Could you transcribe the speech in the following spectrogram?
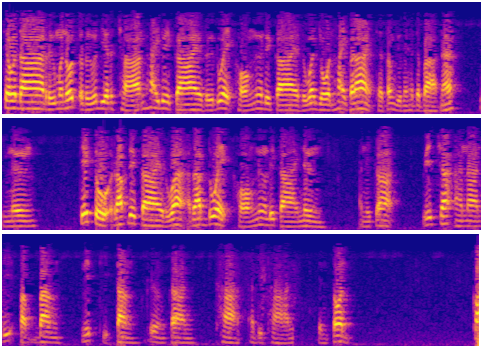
เทวดาหรือมนุษย์ หรือเดียรฉานให้ด้วยกาย หรือด้วยของเนื่องด้วยกาย หรือว่าโยนให้ก็ได้ แต่ต้องอยู่ในหัตถบาทนะอีกหนึ่งเทกตุรับด้วยกายหรือว่ารับด้วยของเนื่องด้วยกายหนึ่งอันนี้ก็ วิชาอนาดิปับบัง นิธิตัง เรื่องการขาดอธิษฐานเป็นต้น ข้อ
